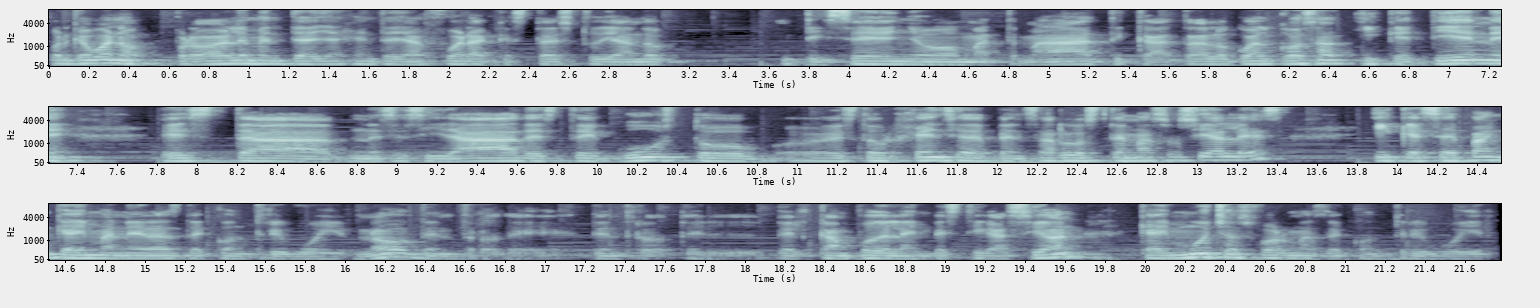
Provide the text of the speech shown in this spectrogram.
porque, bueno, probablemente haya gente allá afuera que está estudiando diseño, matemática, tal o cual cosa, y que tiene esta necesidad, este gusto, esta urgencia de pensar los temas sociales y que sepan que hay maneras de contribuir, ¿no? Dentro, de, dentro del, campo de la investigación, que hay muchas formas de contribuir.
